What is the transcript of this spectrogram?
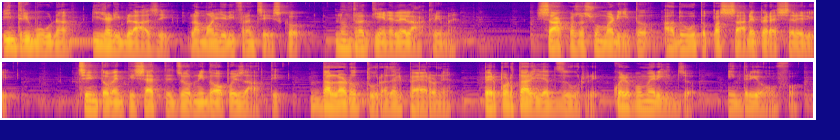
In tribuna, Ilari Blasi, la moglie di Francesco, non trattiene le lacrime. Sa cosa suo marito ha dovuto passare per essere lì, 127 giorni dopo esatti, dalla rottura del perone, per portare gli azzurri quel pomeriggio in trionfo.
